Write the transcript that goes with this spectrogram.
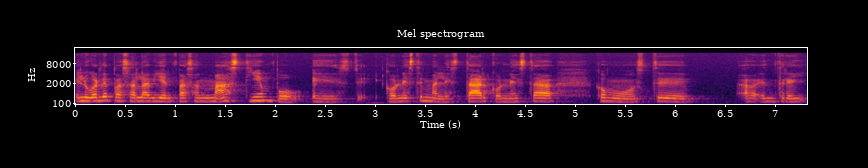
en lugar de pasarla bien pasan más tiempo este, con este malestar, con esta como este entre,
